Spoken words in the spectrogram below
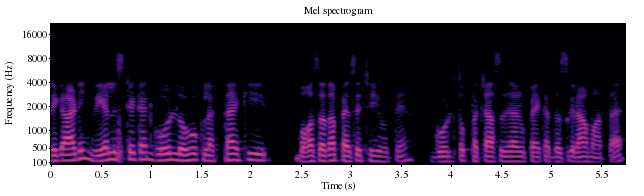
regarding real estate and gold लोगों को लगता है कि बहुत ज़्यादा पैसे चाहिए होते हैं। गोल्ड तो पचास हज़ार रुपये का दस ग्राम आता है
